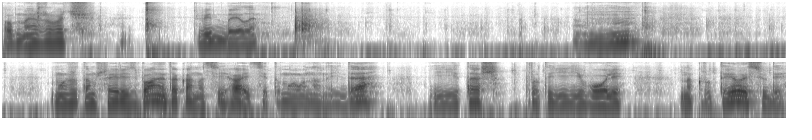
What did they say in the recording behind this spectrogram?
обмежувач відбили. Угу. Може там ще й різьба не така на цій гайці, тому вона не йде. Її теж проти її волі накрутили сюди.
